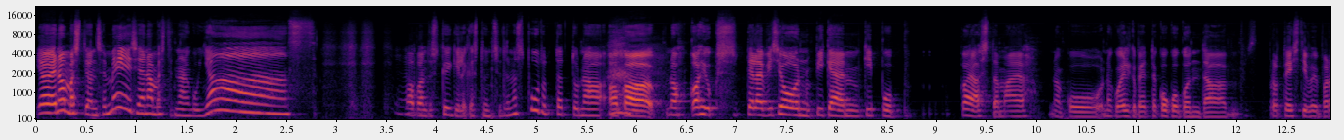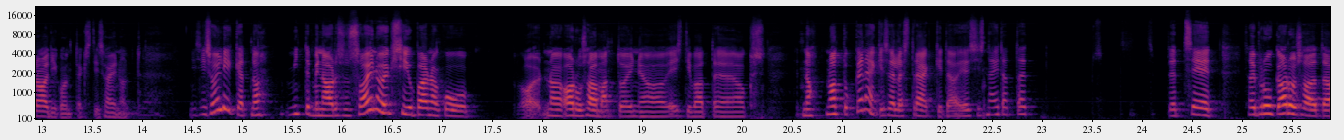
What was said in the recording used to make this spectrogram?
ja enamasti on see mees ja enamasti nagu jaas. Vabandust kõigile, kes tundsid ennast puudutatuna, aga noh, kahjuks televisioon pigem kipub kajastama jah, nagu, nagu LGBT kogukonda protesti või paraadi kontekstis ainult. ja siis oligi, et noh, mittebinaarsus ainuüksi juba nagu no arusaamatu on ju Eesti vaataja jaoks, et noh, natukenegi sellest rääkida ja siis näidata, et et see, et sa ei pruugi aru saada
